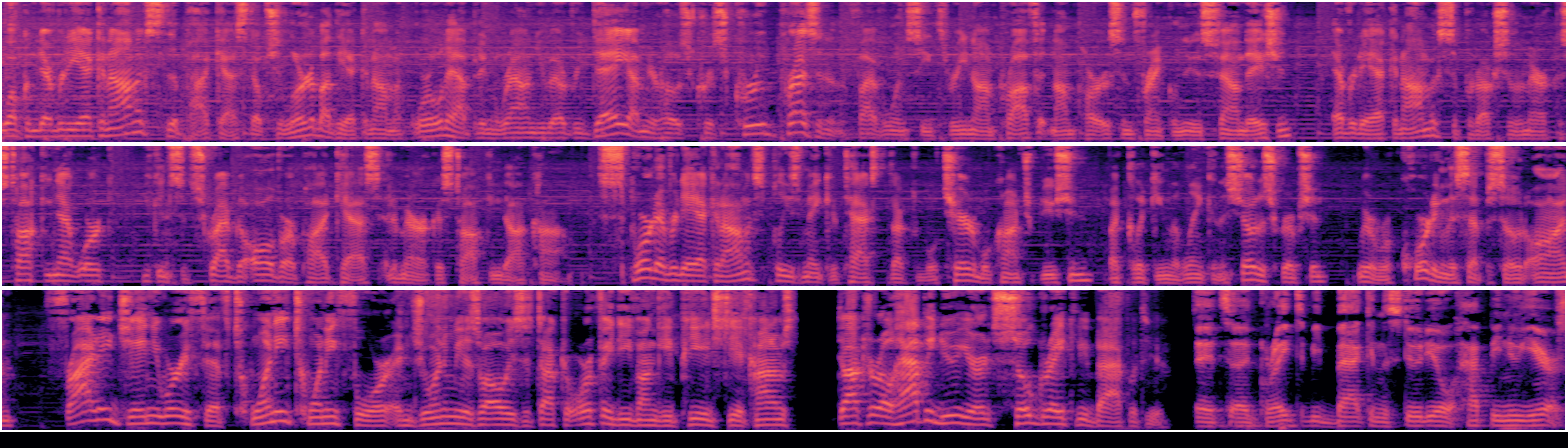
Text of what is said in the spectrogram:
Welcome to Everyday Economics, the podcast that helps you learn about the economic world happening around you every day. I'm your host, Chris Krug, president of the 501c3 nonprofit, nonpartisan Franklin News Foundation. Everyday Economics, a production of America's Talking Network. You can subscribe to all of our podcasts at americastalking.com. To support Everyday Economics, please make your tax deductible charitable contribution by clicking the link in the show description. We're recording this episode on Friday, January 5th, 2024. And joining me as always is Dr. Orphe Divounguy, PhD economist Dr. O, Happy New Year. It's so great to be back with you. It's uh, great to be back in the studio. Happy New Year.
